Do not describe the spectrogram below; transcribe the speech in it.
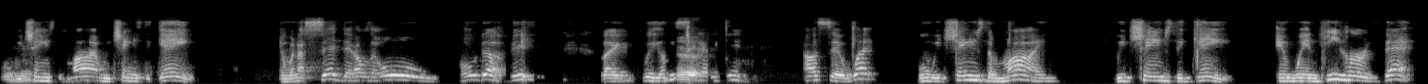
When mm-hmm. we change the mind, we change the game. And when I said that, I was like, oh, hold up, Vinny. like, wait, let me yeah. say that again. I said, what? When we change the mind, we change the game. And when he heard that,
